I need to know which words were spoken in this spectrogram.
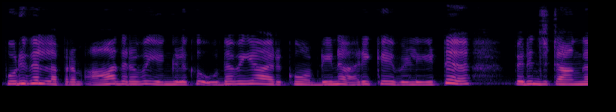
புரிதல் அப்புறம் ஆதரவு எங்களுக்கு உதவியாக இருக்கும் அப்படின்னு அறிக்கை வெளியிட்டு பிரிஞ்சுட்டாங்க.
